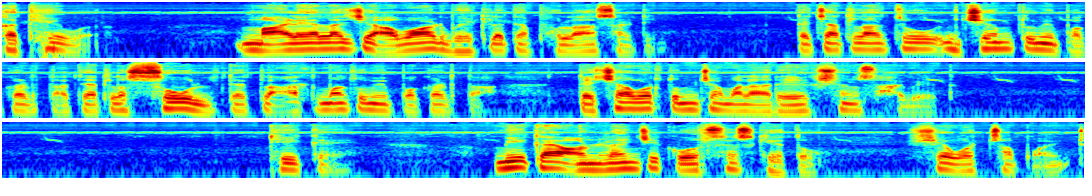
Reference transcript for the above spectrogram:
कथेवर माळ्याला जे अवॉर्ड भेटलं त्या फुलासाठी त्याच्यातला जो जम तुम्ही पकडता त्यातला सोल त्यातला आत्मा तुम्ही पकडता त्याच्यावर तुमच्या मला रिॲक्शन्स हवेत. ठीक आहे. मी काय ऑनलाईनचे कोर्सेस घेतो. शेवटचा point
